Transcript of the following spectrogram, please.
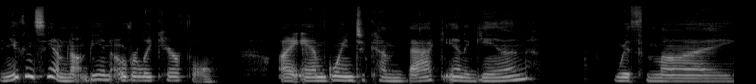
And you can see I'm not being overly careful. I am going to come back in again with my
